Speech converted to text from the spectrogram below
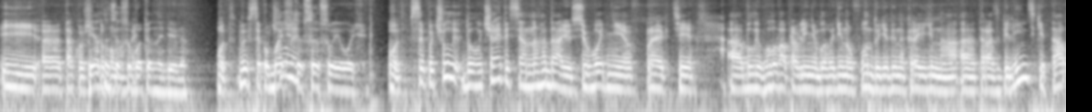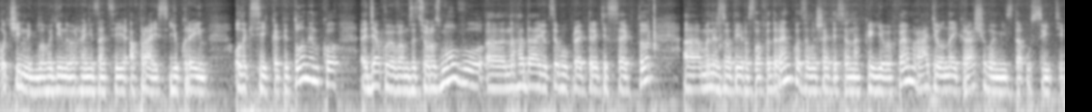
і е, також П'ятниця, субота, неділя. От, ви все Побачите почули. все в свої очі. От, все почули, долучайтеся. Нагадаю, сьогодні в проєкті були голова правління благодійного фонду Єдина країна Тарас Білінський та очільник благодійної організації Апрайс Юкрейн Олексій Капітоненко. Дякую вам за цю розмову. Нагадаю, це був проєкт Третій сектор. Мене звати Ярослав Федоренко. Залишайтеся на Київ ФМ, радіо найкращого міста у світі.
